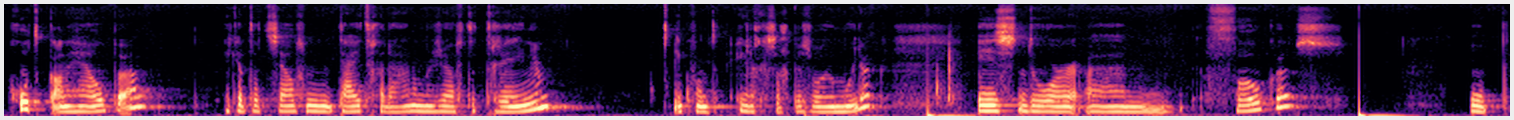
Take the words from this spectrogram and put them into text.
goed kan helpen. Ik heb dat zelf een tijd gedaan om mezelf te trainen ik vond het eerlijk gezegd best wel heel moeilijk, is door um, focus op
